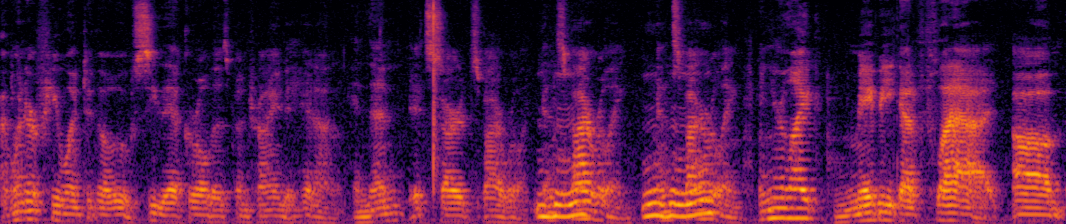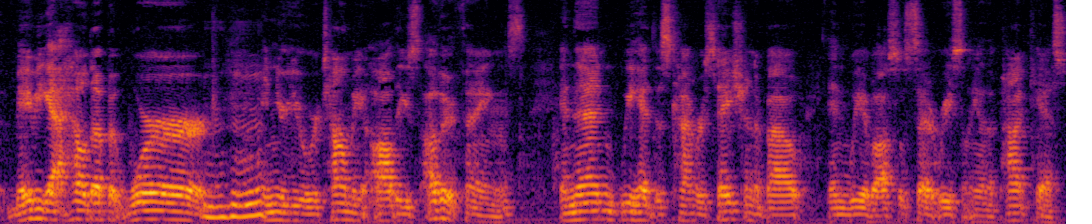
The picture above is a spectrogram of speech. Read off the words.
I wonder if he went to go see that girl that's been trying to hit on him. And then it started spiraling and Mhm. spiraling and Mhm. spiraling. And you're like, maybe he got a flat, um, maybe he got held up at work. Mm-hmm. And you, you were telling me all these other things. And then we had this conversation about, and we have also said it recently on the podcast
